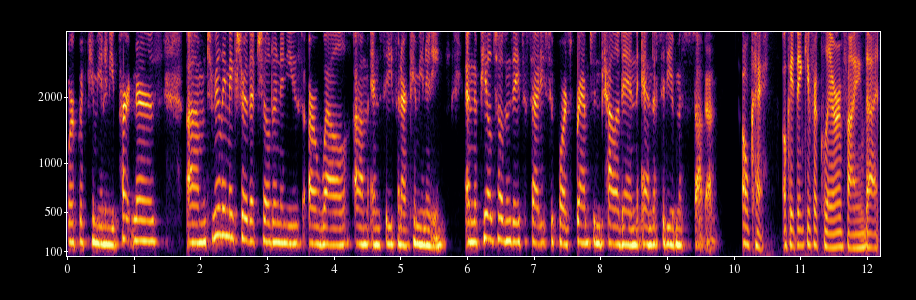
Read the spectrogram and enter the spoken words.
work with community partners um, to really make sure that children and youth are well um, and safe in our community. And the Peel Children's Aid Society supports Brampton, Caledon, and the city of Mississauga. Okay. Okay. Thank you for clarifying that.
